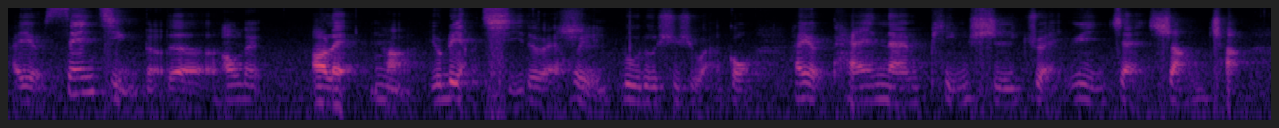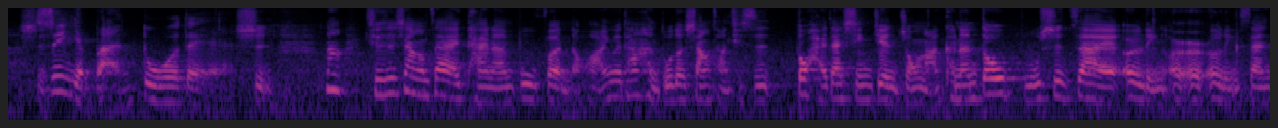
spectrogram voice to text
还有三井的 Outlet，Outlet 啊，有两期，对不对？会陆陆续续完工。还有台南平实转运站商场，所以也蛮多的耶。是，那其实像在台南部分的话，因为它很多的商场其实都还在新建中呢，可能都不是在二零二二、二零三、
